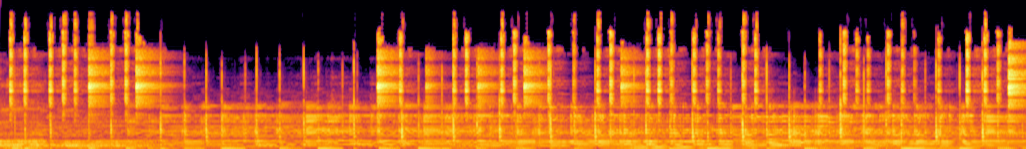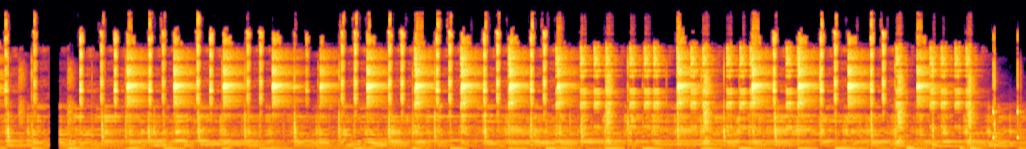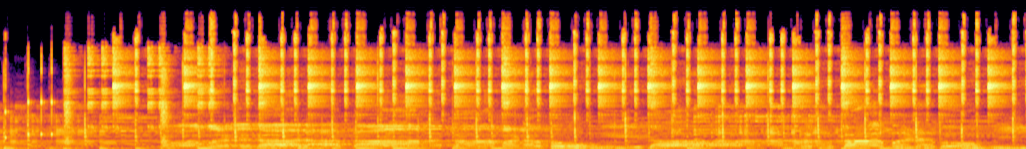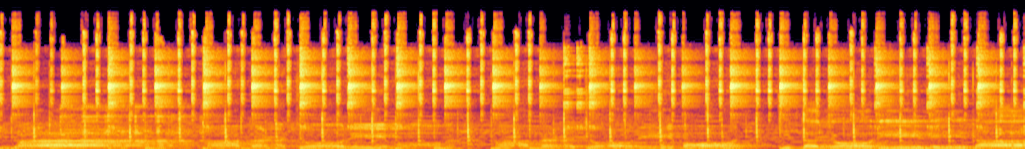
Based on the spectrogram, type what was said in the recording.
બહુ પીધા પ્રભુ કામણ બહુ પીધા માખણ ચોરે મોહન માખણ ચોરે મોહન ચિત ચોરી લેતા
